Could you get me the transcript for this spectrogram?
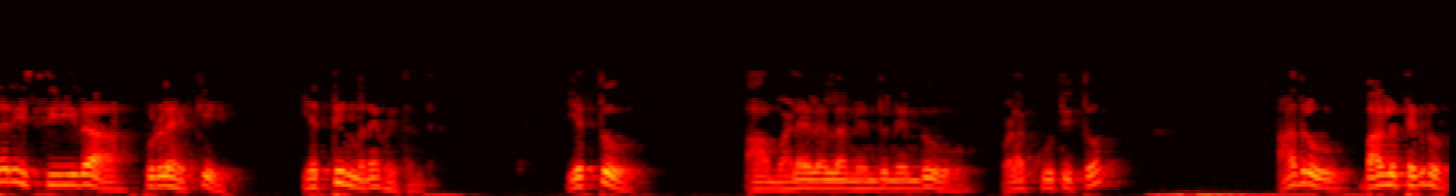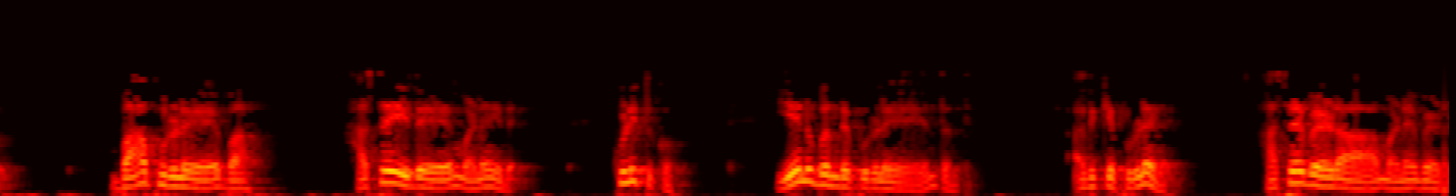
ಸರಿ, ಸೀದಾ ಪುರುಳೆ ಹಕ್ಕಿ ಎತ್ತಿನ ಮನೆಗೆ ಹೋಯ್ತಂತೆ. ಎತ್ತು, ಆ ಮಳೆಲೆಲ್ಲ ನೆಂದು ನೆಂದು ಒಳಗೆ ಕೂತಿತ್ತು. ಆದರೂ ಬಾಗಿಲು ತೆಗೆದು, ಬಾ ಪುರುಳೆ, ಬಾ. ಹಸೆ ಇದೆ, ಮಣೆ ಇದೆ. ಕುಳಿತುಕೋ. ಏನು ಬಂದೆ ಪುರುಳೆ? ಅಂತಂತೆ ಅದಕ್ಕೆ ಪುರಳೆ ಹಸೆ ಬೇಡ, ಮಣೆ ಬೇಡ.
